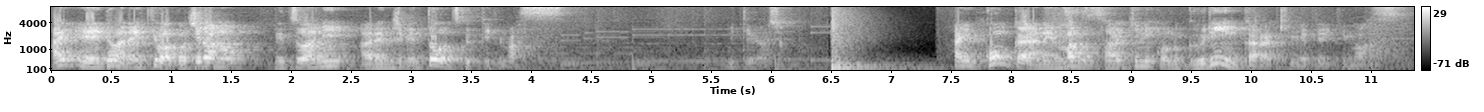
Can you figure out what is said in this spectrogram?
はい、えー、ではね今日はこちらの器にアレンジメントを作っていきます。いってみましょう。はい今回はねまず先にこのグリーンから決めていきます。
